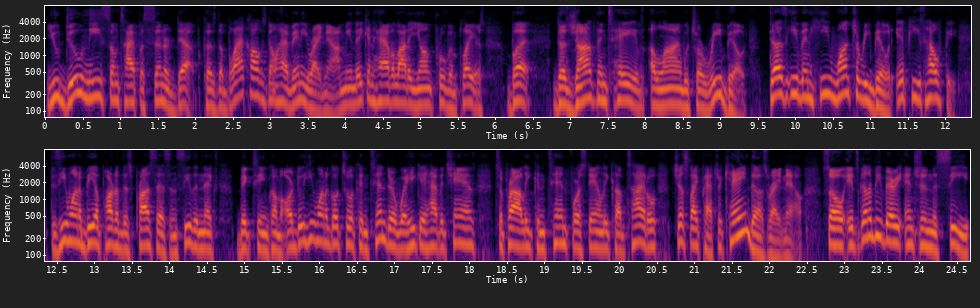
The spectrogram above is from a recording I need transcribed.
you do need some type of center depth because the Blackhawks don't have any right now. I mean, they can have a lot of young, proven players, but does Jonathan Toews align with your rebuild? Does even he want to rebuild if he's healthy? Does he want to be a part of this process and see the next big team come? Or do he want to go to a contender where he can have a chance to probably contend for a Stanley Cup title, just like Patrick Kane does right now? So it's going to be very interesting to see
